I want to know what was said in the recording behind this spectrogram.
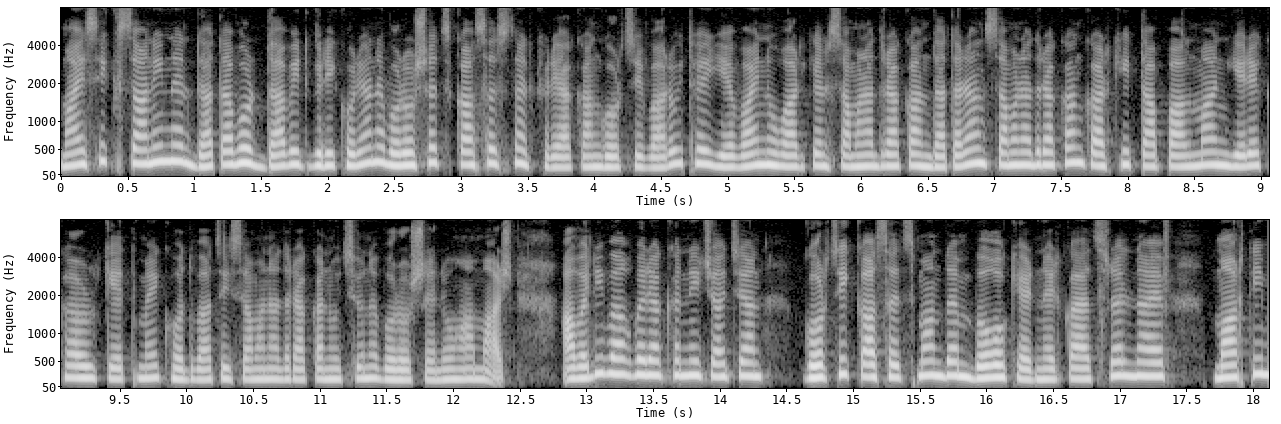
Մայիսի 20-ին էլ դատավոր Դավիթ Գրիգորյանը որոշեց կասեցնել քրեական գործի վարույթը եւ այն ուղարկել համանadrական դատարան համանadrական կարգի տապալման 300.1 հոդվածի համանadrականությունը որոշելու համար։ Ավելի վաղ վերաքննիչ Ատյան գործի կասեցման դեմ բողոք էր ներկայացրել նաև մարտի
